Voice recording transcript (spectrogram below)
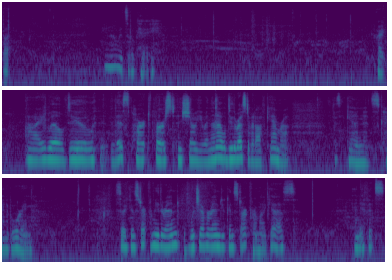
But, you know, it's okay. Alright, I will do this part first and show you, and then I will do the rest of it off camera. Because again, it's kind of boring. So you can start from either end, whichever end you can start from, I guess. And if it's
